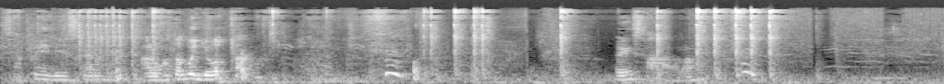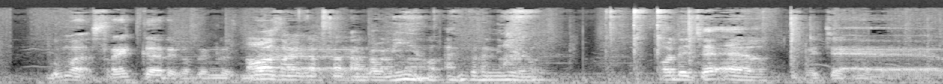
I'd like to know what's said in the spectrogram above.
Siapa ya dia sekarang? Kalau kata gue Jota. paling salah gua mah striker kapten gua Oh, striker, striker. Antonio Antonio oh DCL BCL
